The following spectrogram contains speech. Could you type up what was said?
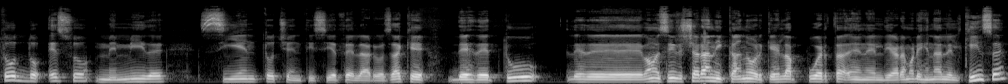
todo eso me mide 187 de largo. O sea que desde tú, desde, vamos a decir, Sharan y Canor, que es la puerta en el diagrama original el 15,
